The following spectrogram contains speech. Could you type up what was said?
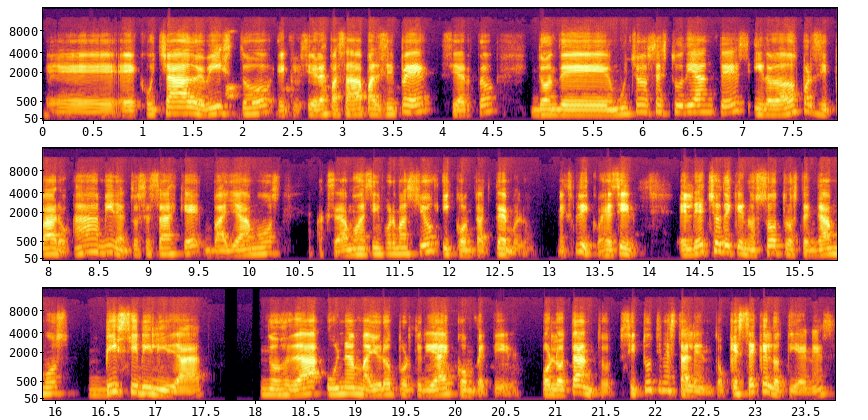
eh, he escuchado, he visto, inclusive la pasada participé, ¿cierto? Donde muchos estudiantes y graduados participaron. Ah, mira, entonces, ¿sabes qué? Vayamos, accedamos a esa información y contactémoslo. Me explico. Es decir, el hecho de que nosotros tengamos visibilidad nos da una mayor oportunidad de competir. Por lo tanto, si tú tienes talento, que sé que lo tienes,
